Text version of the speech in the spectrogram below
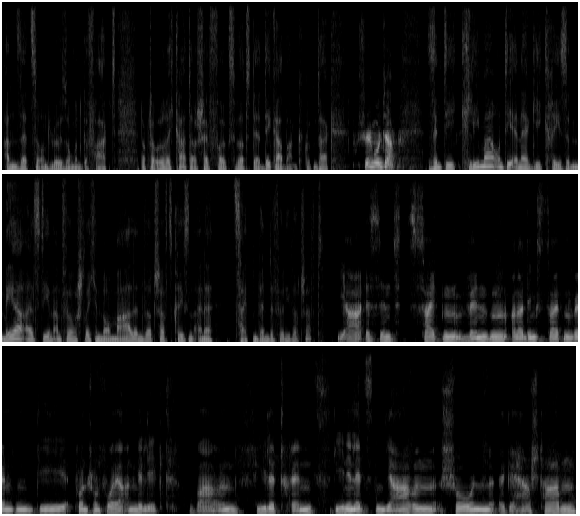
Ansätze und Lösungen gefragt. Dr. Ulrich Kater, Chefvolkswirt der Dekabank. Guten Tag. Schönen guten Tag. Sind die Klima- und die Energiekrise mehr als die in Anführungsstrichen normalen Wirtschaftskrisen eine Zeitenwende für die Wirtschaft? Ja, es sind Zeitenwenden, allerdings Zeitenwenden, die von schon vorher angelegt waren viele Trends, die in den letzten Jahren schon äh, geherrscht haben.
